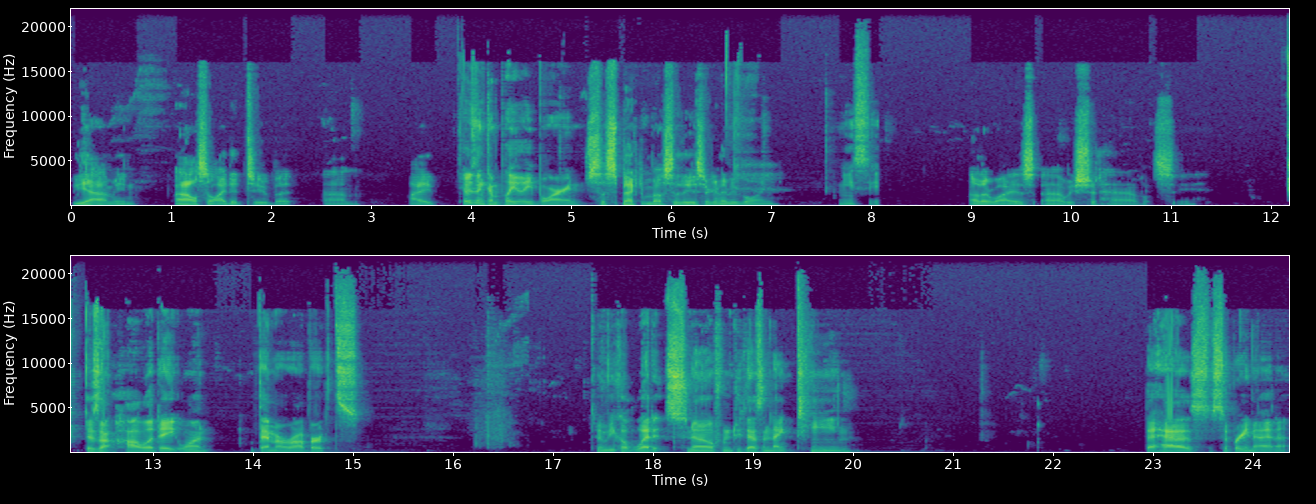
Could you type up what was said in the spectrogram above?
yeah. I mean, I also I did too, but um, I it wasn't completely boring. suspect most of these are going to be boring. Let me see. Otherwise, uh, we should have. Let's see. There's that holiday one with Emma Roberts. It's a movie called Let It Snow from 2019 that has Sabrina in it.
